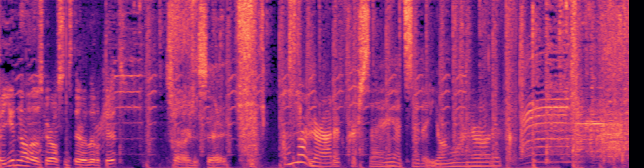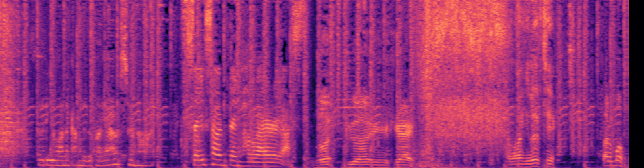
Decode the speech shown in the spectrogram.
Hey, you've known those girls since they were little kids. Sorry to say. I'm not neurotic per se. I'd say that you're more neurotic. So, do you want to come to the playhouse or not? Say something hilarious. What do I say? How long you lived here? About a month.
